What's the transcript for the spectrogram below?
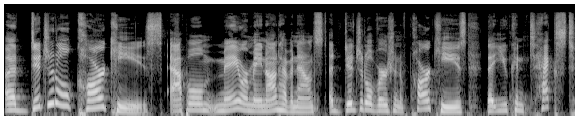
uh, digital car keys. Apple may or may not have announced a digital version of car keys that you can text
